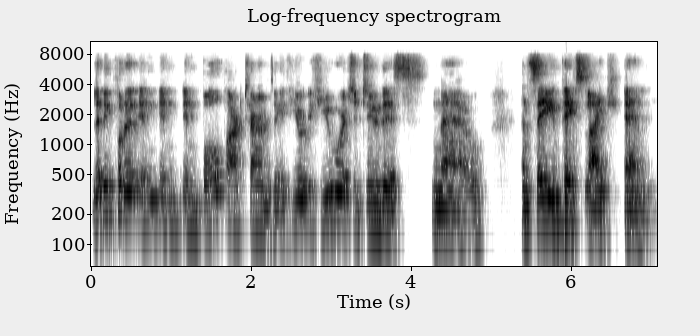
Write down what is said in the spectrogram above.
let me put it in, in, in ballpark terms. Like if you if you were to do this now, and say you picked like um,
